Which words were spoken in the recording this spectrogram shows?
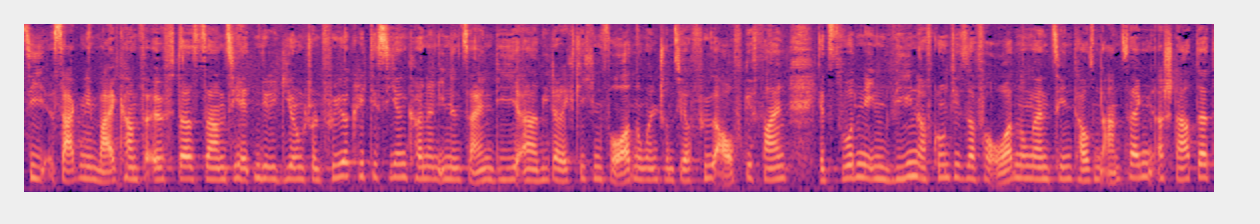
Sie sagen im Wahlkampf öfters, ähm, Sie hätten die Regierung schon früher kritisieren können. Ihnen seien die äh, widerrechtlichen Verordnungen schon sehr früh aufgefallen. Jetzt wurden in Wien aufgrund dieser Verordnungen 10.000 Anzeigen erstattet.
